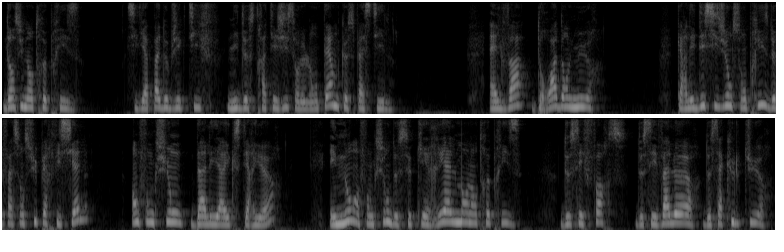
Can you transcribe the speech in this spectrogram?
Dans une entreprise, s'il n'y a pas d'objectif ni de stratégie sur le long terme, que se passe-t-il? Elle va droit dans le mur. Car les décisions sont prises de façon superficielle, en fonction d'aléas extérieurs, et non en fonction de ce qu'est réellement l'entreprise, de ses forces, de ses valeurs, de sa culture.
